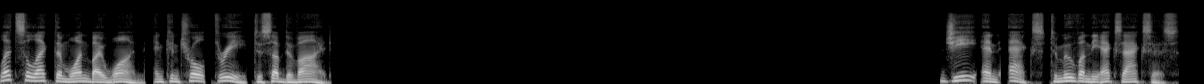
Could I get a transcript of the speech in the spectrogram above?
Let's select them one by one, and Ctrl 3 to subdivide. G and X to move on the x-axis.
